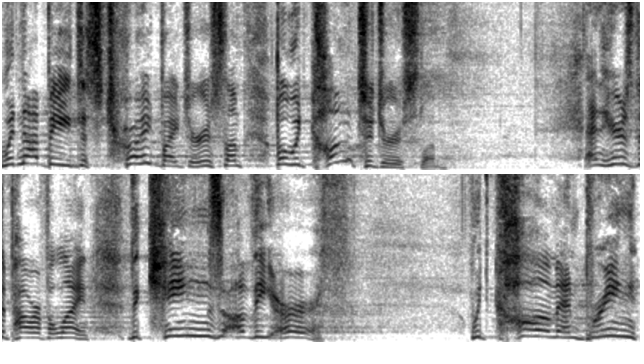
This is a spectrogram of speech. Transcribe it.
would not be destroyed by Jerusalem, but would come to Jerusalem. And here's the powerful line the kings of the earth would come and bring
